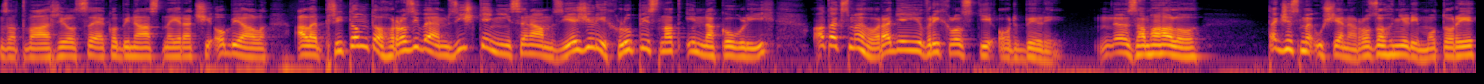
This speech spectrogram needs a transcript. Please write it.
Zatvářil se, jako by nás nejradši objal, ale při tomto hrozivém zjištění se nám zježili chlupy snad i na koulích a tak jsme ho raději v rychlosti odbili. Za málo. Takže jsme už jen rozohnili motory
